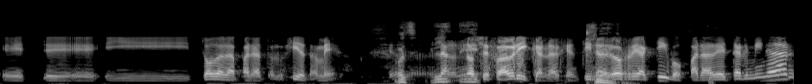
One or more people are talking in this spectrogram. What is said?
este, y toda la aparatología también. O sea, la- no, no eh, se fabrica en la Argentina claro. los reactivos para determinar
